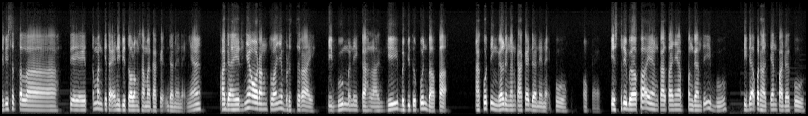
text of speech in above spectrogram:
Jadi setelah si teman kita ini ditolong sama kakek dan neneknya, pada akhirnya orang tuanya bercerai. Ibu menikah lagi, begitupun bapak. Aku tinggal dengan kakek dan nenekku. Oke. Istri bapak yang katanya pengganti ibu tidak perhatian padaku.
